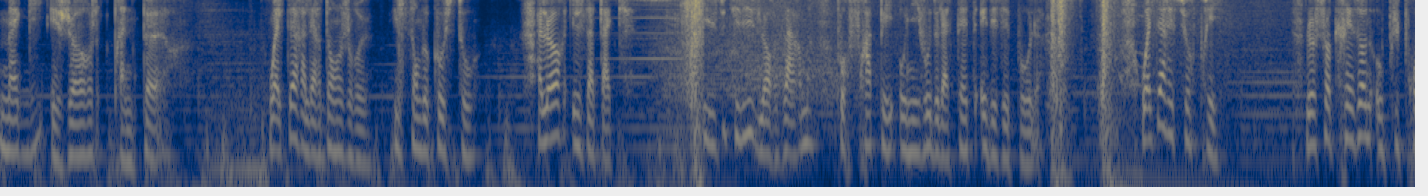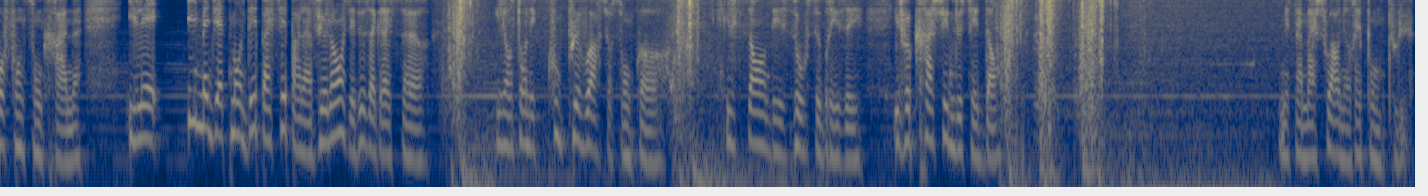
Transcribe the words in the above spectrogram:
Maggie et George prennent peur. Walter a l'air dangereux, il semble costaud. Alors ils attaquent. Ils utilisent leurs armes pour frapper au niveau de la tête et des épaules. Walter est surpris. Le choc résonne au plus profond de son crâne. Il est immédiatement dépassé par la violence des deux agresseurs. Il entend les coups pleuvoir sur son corps. Il sent des os se briser. Il veut cracher une de ses dents. Mais sa mâchoire ne répond plus.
